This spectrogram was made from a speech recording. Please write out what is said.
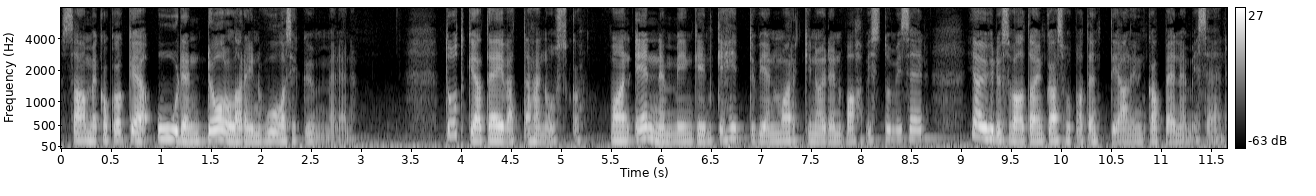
saammeko kokea uuden dollarin vuosikymmenen. Tutkijat eivät tähän usko, vaan ennemminkin kehittyvien markkinoiden vahvistumiseen ja Yhdysvaltain kasvupotentiaalin kapenemiseen.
